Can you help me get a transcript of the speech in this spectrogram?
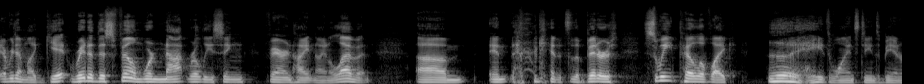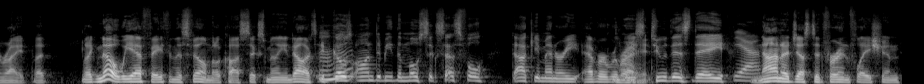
every time like get rid of this film, we're not releasing Fahrenheit 9/11. Um, and again, it's the bitter sweet pill of like "Ugh, I hate Weinstein's being right, but like no, we have faith in this film. It'll cost six million dollars. It goes on to be the most successful documentary ever released Right. to this day, Yeah. non-adjusted for inflation.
